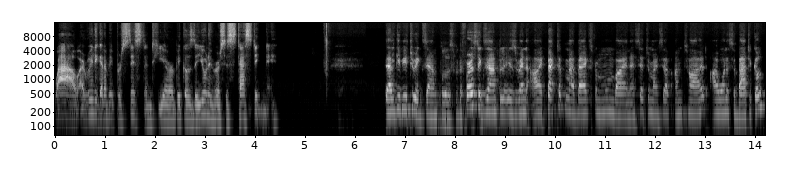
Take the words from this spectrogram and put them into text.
wow, I really got to be persistent here because the universe is testing me? I'll give you two examples. The first example is when I packed up my bags from Mumbai and I said to myself, I'm tired. I want a sabbatical.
